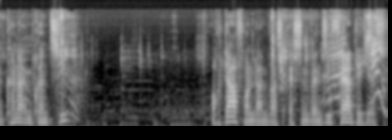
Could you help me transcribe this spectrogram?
Dann kann er im Prinzip auch davon dann was essen, wenn sie fertig ist.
